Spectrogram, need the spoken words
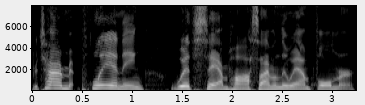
retirement planning with Sam Hoss. I'm Lou Ann Fulmer.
